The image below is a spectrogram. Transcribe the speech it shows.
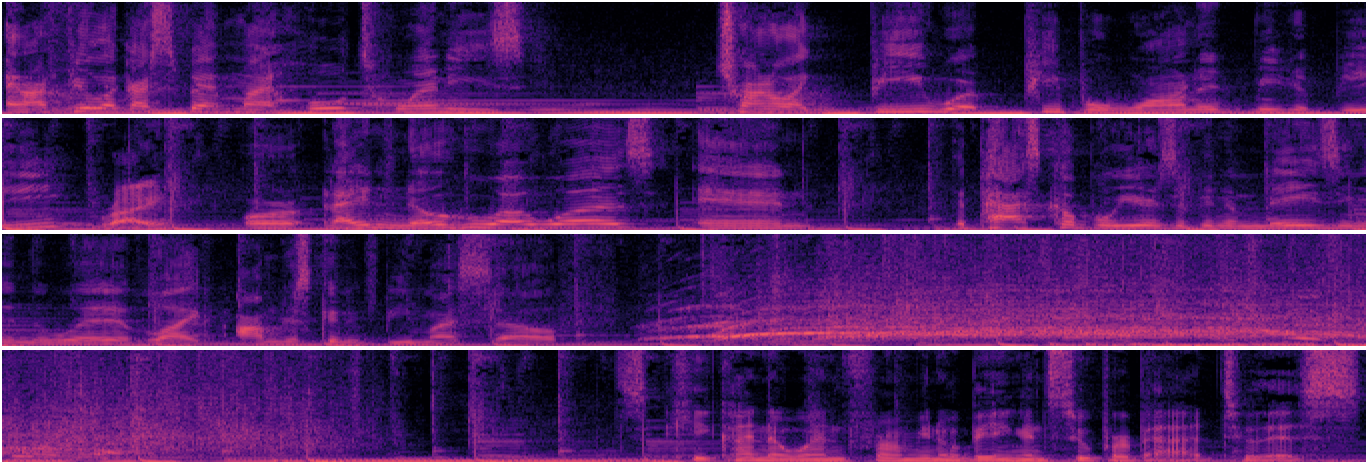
And I feel like I spent my whole 20s trying to like be what people wanted me to be. Right. Or and I didn't know who I was. And the past couple years have been amazing in the way of like I'm just gonna be myself. He kind of went from you know being in Superbad to this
